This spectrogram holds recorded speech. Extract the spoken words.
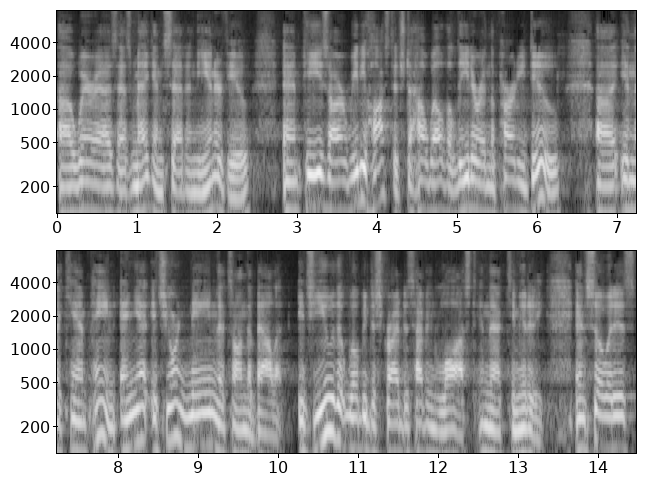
Uh, whereas, as Megan said in the interview, MPs are really hostage to how well the leader and the party do uh, in the campaign. And yet, it's your name that's on the ballot. It's you that will be described as having lost in that community. And so it is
